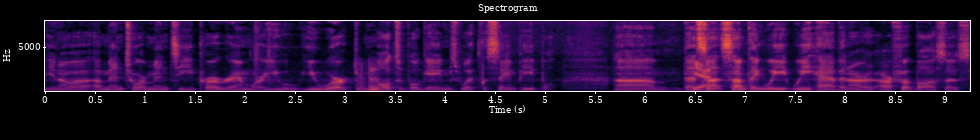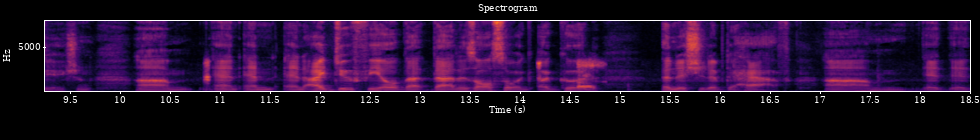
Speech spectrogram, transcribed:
you know a, a mentor mentee program where you you worked mm-hmm. multiple games with the same people. Um, that's yeah. not something we we have in our our football association. Um, and and and I do feel that that is also a, a good initiative to have. Um, it, it,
